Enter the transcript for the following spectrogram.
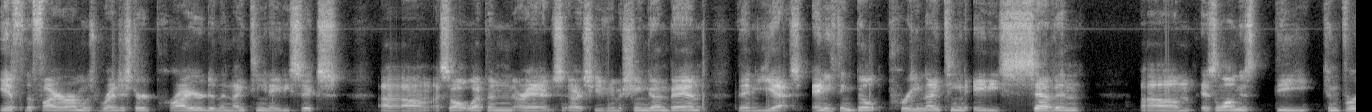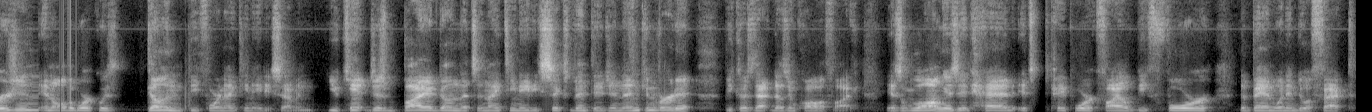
If the firearm was registered prior to the 1986 um, assault weapon or, or, excuse me, machine gun ban, then yes, anything built pre 1987, um, as long as the conversion and all the work was done before 1987. You can't just buy a gun that's a 1986 vintage and then convert it because that doesn't qualify. As long as it had its paperwork filed before the ban went into effect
